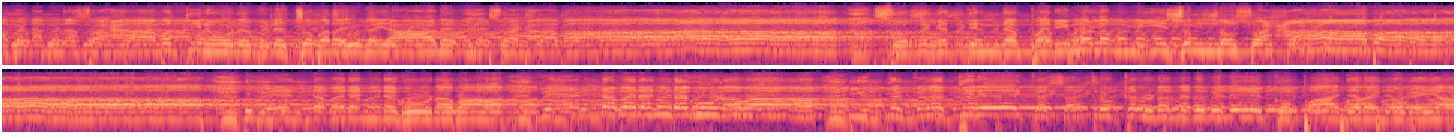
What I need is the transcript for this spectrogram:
അവിടെ സ്വഹാബത്തിനോട് വിളിച്ചു പറയുകയാണ് സ്വഹാബ സ്വർഗത്തിന്റെ പരിമളം വീശുന്നു സ്വഹാബ. വേണ്ടവരന്റെ കൂടവാ വേണ്ടവരന്റെ കൂടവാ യുദ്ധക്കളത്തിലേക്ക് ശത്രുക്കളുടെ നടുവിലേക്ക് പാചിറങ്ങുകയാ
